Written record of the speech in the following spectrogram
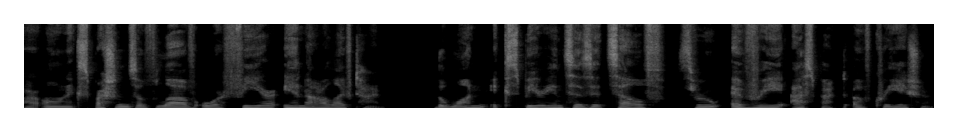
our own expressions of love or fear in our lifetime. the one experiences itself through every aspect of creation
